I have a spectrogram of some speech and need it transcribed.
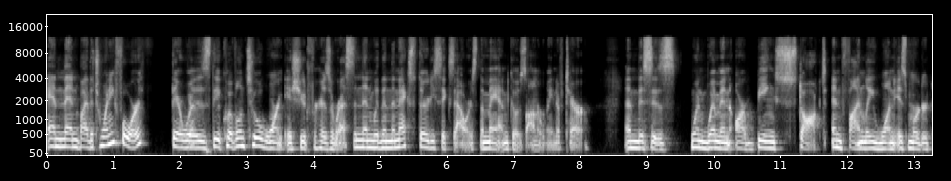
and then by the 24th there was the equivalent to a warrant issued for his arrest. And then within the next 36 hours, the man goes on a reign of terror. And this is when women are being stalked and finally one is murdered.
